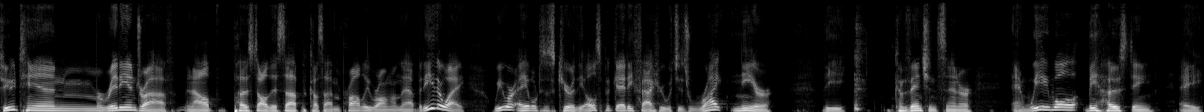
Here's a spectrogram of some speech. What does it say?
210 Meridian Drive, and I'll post all this up because I'm probably wrong on that. But either way, we were able to secure the Old Spaghetti Factory, which is right near the convention center, and we will be hosting a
